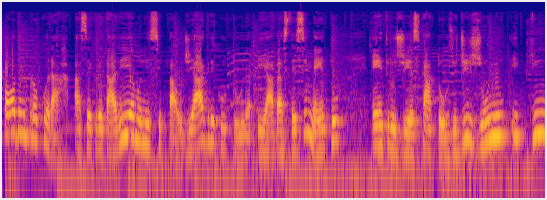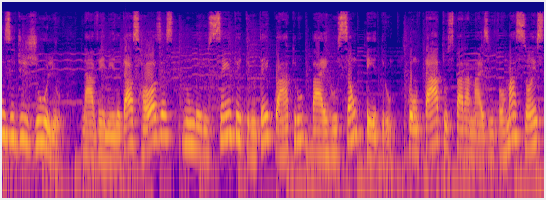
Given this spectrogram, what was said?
podem procurar a Secretaria Municipal de Agricultura e Abastecimento entre os dias 14 de junho e 15 de julho, na Avenida das Rosas, número 134, bairro São Pedro. Contatos para mais informações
